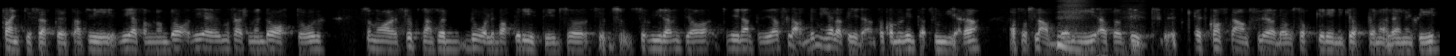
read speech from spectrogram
tankesättet att vi, vi är som någon, vi är ungefär som en dator som har fruktansvärt dålig batteritid. Så, så, så, såvida inte, jag, såvida inte vi har sladden hela tiden så kommer det inte att fungera. Alltså sladden i, alltså typ ett, ett konstant flöde av socker in i kroppen eller energi.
